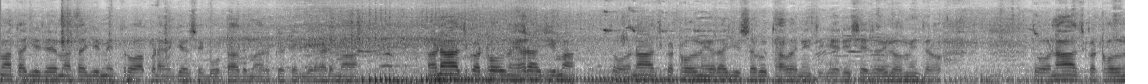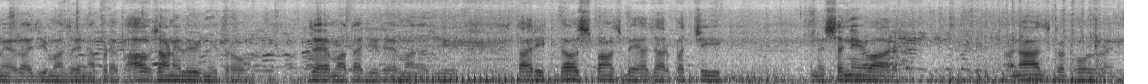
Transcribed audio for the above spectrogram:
માતાજી જય માતાજી મિત્રો આપણે આવી ગયા છીએ બોટાદ માર્કેટિંગ યાર્ડમાં અનાજ કઠોળની હરાજીમાં તો અનાજ કઠોળની હરાજી શરૂ થવાની તૈયારી છે જોઈ લો મિત્રો તો અનાજ કઠોળની હરાજીમાં જઈને આપણે ભાવ જાણી લેવી મિત્રો જય માતાજી જય માતાજી તારીખ દસ પાંચ બે હજાર પચીસ અને શનિવાર અનાજ કઠોળની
